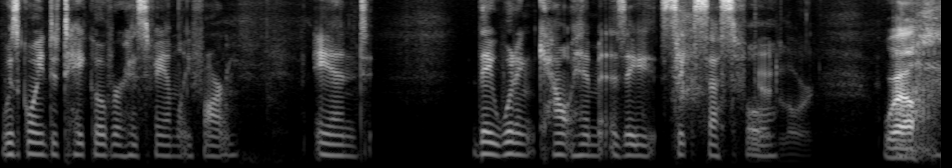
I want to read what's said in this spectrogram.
was going to take over his family farm, and they wouldn't count him as a successful Good lord. well, Uh,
